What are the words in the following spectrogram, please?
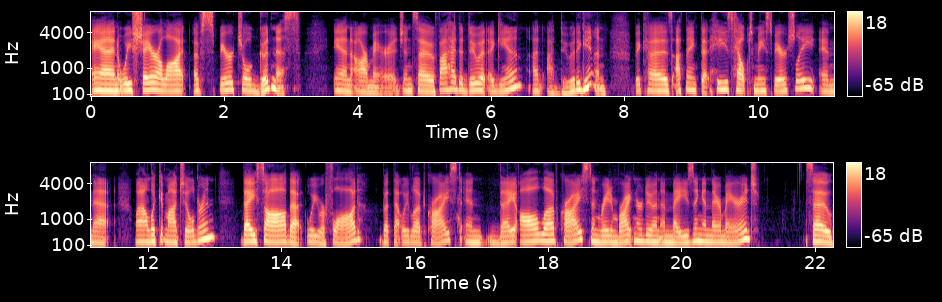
and we share a lot of spiritual goodness in our marriage. And so if I had to do it again, I'd, I'd do it again because I think that he's helped me spiritually and that when I look at my children, they saw that we were flawed, but that we loved Christ and they all love Christ and Reed and Brighton are doing amazing in their marriage. So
